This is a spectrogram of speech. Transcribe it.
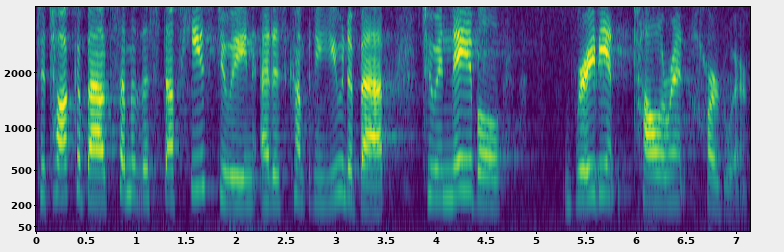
to talk about some of the stuff he's doing at his company Unibap to enable radiant tolerant hardware.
